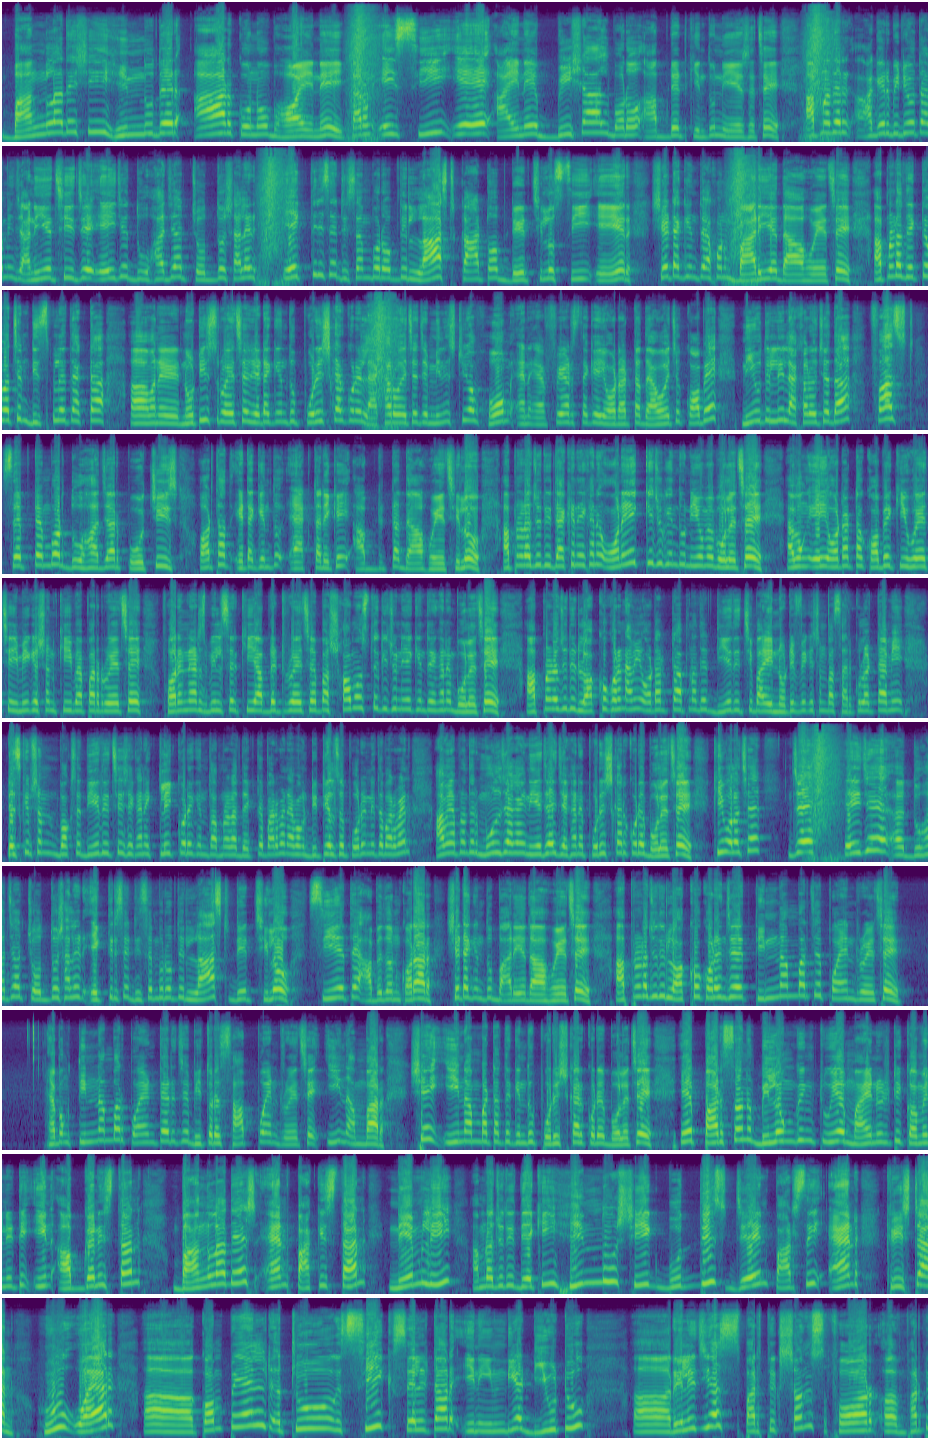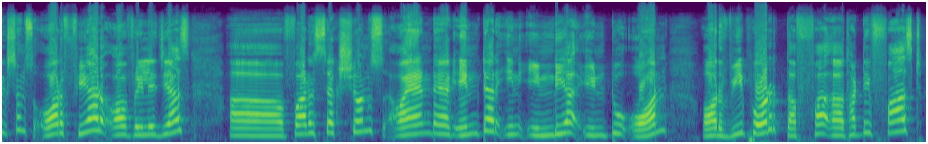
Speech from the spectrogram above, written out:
বাংলাদেশি হিন্দুদের আর কোনো ভয় নেই। কারণ এই সিএএ আইনে বিশাল বড় আপডেট কিন্তু নিয়ে এসেছে। আপনাদের আগের ভিডিওতে আমি জানিয়েছি যে এই যে দু হাজার চোদ্দ সালের একত্রিশে ডিসেম্বর অবধি লাস্ট কাট অফ ডেট ছিল সিএ এর, সেটা কিন্তু এখন বাড়িয়ে দেওয়া হয়েছে। আপনারা দেখতে পাচ্ছেন ডিসপ্লেতে একটা মানে নোটিশ রয়েছে যেটা কিন্তু পরিষ্কার করে লেখা রয়েছে যে ministry of home and affairs থেকে এই অর্ডারটা দেওয়া হয়েছে। কবে? নিউ দিল্লি লেখা রয়েছে দ্য ফার্স্ট সেপ্টেম্বর দু হাজার পঁচিশ। অর্থাৎ এটা কিন্তু এক তারিখেই আপডেটটা দেওয়া হয়েছিল। আপনারা যদি দেখেন, এখানে অনেক কিছু কিন্তু নিয়মে বলেছে এবং এই অর্ডারটা কবে কি হয়েছে ইমিগ্রেশন কি ব্যাপার রয়েছে ফরেনার্স বিলসের কি আপডেট রয়েছে বা সমস্ত কিছু নিয়ে কিন্তু এখানে বলেছে। আপনারা যদি লক্ষ্য করেন, আমি অর্ডারটা আপনাদের দিয়ে দিচ্ছি বা এই নোটিফিকেশন বা সার্কুলারটা আমি ডিসক্রিপশন বক্সে দিয়ে দিচ্ছি, সেখানে ক্লিক করে কিন্তু আপনারা দেখতে পারবেন এবং ডিটেলসে পড়ে নিতে পারবেন। আমি আপনাদের মূল জায়গায় নিয়ে যাই, যেখানে পরিষ্কার করে বলেছে। কি বলেছে? যে এই যে দু হাজার চোদ্দ সালের একত্রিশে ডিসেম্বর অবধি লাস্ট ডেট ছিল সিএতে আবেদন করার সেটা কিন্তু বাড়িয়ে দেওয়া হয়েছে। আপনারা যদি লক্ষ্য করেন যে তিন নাম্বার যে পয়েন্ট রয়েছে এবং তিন নাম্বার পয়েন্টের যে ভিতরে সাব পয়েন্ট রয়েছে ই নাম্বার সেই ই নাম্বারটাতে কিন্তু পরিষ্কার করে বলেছে a person belonging to a minority community in Afghanistan Bangladesh and Pakistan namely আমরা যদি দেখি Hindu Sikh Buddhist Jain Parsi and Christian who were compelled to to seek in India due uh, religious persecutions for uh, persecutions or fear of religious uh, persecutions and uh, enter in India into on before the fa- uh, 31st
